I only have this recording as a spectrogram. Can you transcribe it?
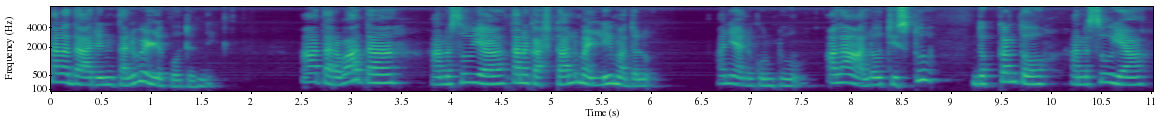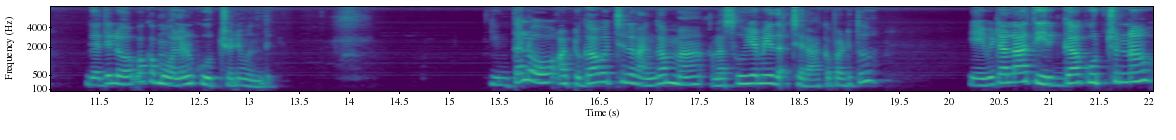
తన దారిని తను వెళ్ళిపోతుంది. ఆ తర్వాత అనసూయ తన కష్టాలు మళ్ళీ మొదలు అని అనుకుంటూ అలా ఆలోచిస్తూ దుఃఖంతో అనసూయ గదిలో ఒక మూలను కూర్చొని ఉంది. ఇంతలో అటుగా వచ్చిన రంగమ్మ అనసూయ మీద చిరాకు పడుతూ ఏమిటలా తీరిగ్గా కూర్చున్నావు?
